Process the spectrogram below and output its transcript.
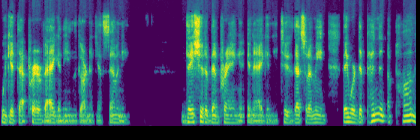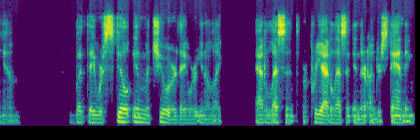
we get that prayer of agony in the Garden of Gethsemane. They should have been praying in agony too. That's what I mean. They were dependent upon him, but they were still immature. They were, you know, like adolescent or pre-adolescent in their understanding.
